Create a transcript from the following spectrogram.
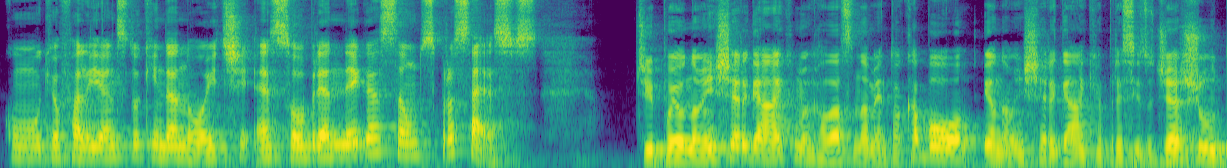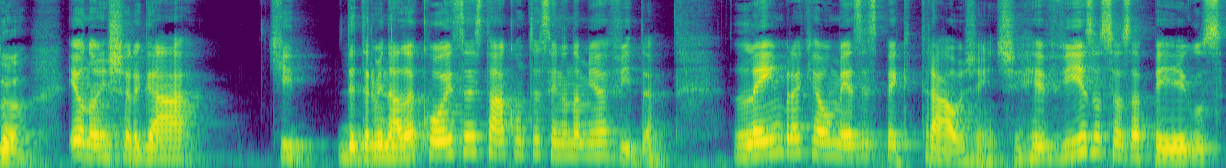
com o que eu falei antes do Kim da noite é sobre a negação dos processos. Tipo, eu não enxergar que o meu relacionamento acabou, eu não enxergar que eu preciso de ajuda. Eu não enxergar que determinada coisa está acontecendo na minha vida. Lembra que é o mês espectral, gente. Revisa os seus apegos,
